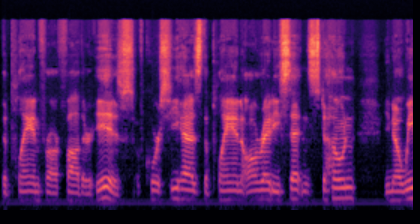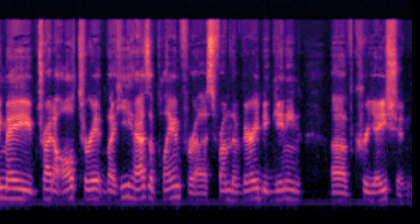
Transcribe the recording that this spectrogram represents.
the plan for our Father is. Of course, He has the plan already set in stone. You know, we may try to alter it, but He has a plan for us from the very beginning of creation.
